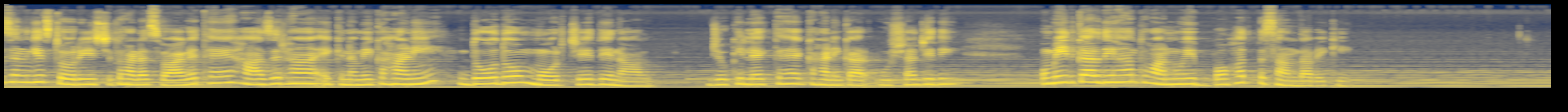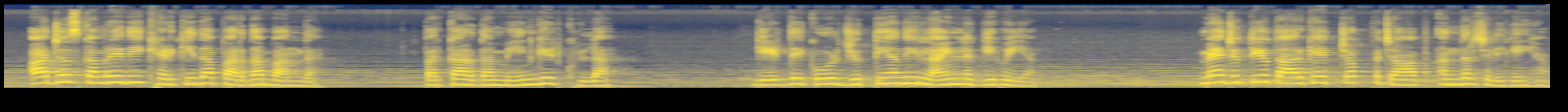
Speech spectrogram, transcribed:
ਜ਼ਿੰਦਗੀ ਸਟੋਰੀਜ਼ 'ਚ ਤੁਹਾਡਾ ਸਵਾਗਤ ਹੈ। ਹਾਜ਼ਰ ਹਾਂ ਇੱਕ ਨਵੀਂ ਕਹਾਣੀ, ਦੋ ਦੋ ਮੋਰਚੇ ਦੇ ਨਾਲ, ਜੋ ਕਿ ਲਿਖਤ ਹੈ ਕਹਾਣੀਕਾਰ ਊਸ਼ਾ ਜੀ ਦੀ। ਉਮੀਦ ਕਰਦੀ ਹਾਂ ਤੁਹਾਨੂੰ ਇਹ ਬਹੁਤ ਪਸੰਦ ਆਵੇਗੀ। ਅੱਜ ਉਸ ਕਮਰੇ ਦੀ ਖਿੜਕੀ ਦਾ ਪਰਦਾ ਬੰਦ ਹੈ, ਪਰ ਘਰ ਦਾ ਮੇਨ ਗੇਟ ਖੁੱਲਾ ਹੈ। ਗੇਟ ਦੇ ਕੋਲ ਜੁੱਤੀਆਂ ਦੀ ਲਾਈਨ ਲੱਗੀ ਹੋਈ ਆ। ਮੈਂ ਜੁੱਤੀ ਉਤਾਰ ਕੇ ਚੁੱਪਚਾਪ ਅੰਦਰ ਚਲੀ ਗਈ ਹਾਂ।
